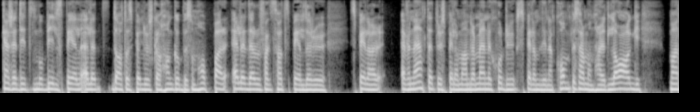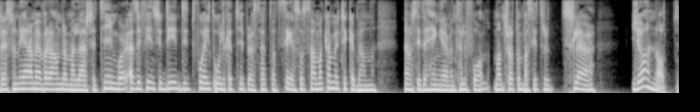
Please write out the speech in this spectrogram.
kanske ett litet mobilspel eller ett dataspel där du ska ha en gubbe som hoppar, eller där du faktiskt har ett spel där du spelar över nätet, du spelar med andra människor, du spelar med dina kompisar, man har ett lag, man resonerar med varandra, man lär sig teamwork. Alltså det, finns ju, det, det är två helt olika typer av sätt att se. Så samma kan man tycka ibland när de sitter och hänger över en telefon. Man tror att de bara sitter och slö gör något.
